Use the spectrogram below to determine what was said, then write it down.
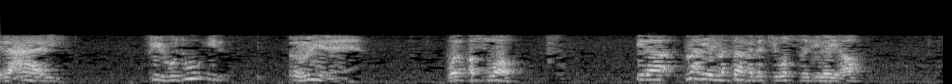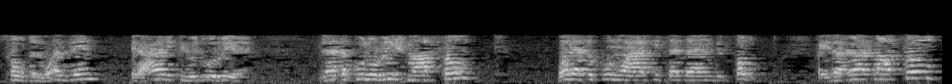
العالي في هدوء الريح والأصوات. إلى ما هي المسافة التي يوصل إليها؟ صوت المؤذن العالي في هدوء الريح. لا تكون الريح مع الصوت ولا تكون معاكسة بالصوت. فإذا كانت مع الصوت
